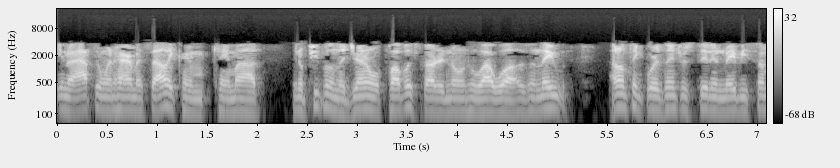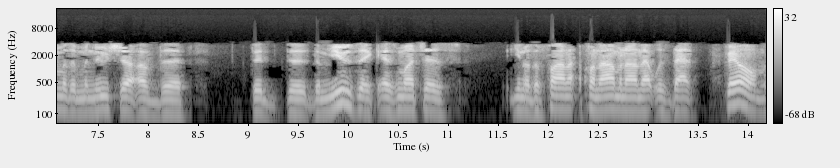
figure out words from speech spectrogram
you know, after when Harry Met Sally came, came out, you know, people in the general public started knowing who I was. And they, I don't think were as interested in maybe some of the minutia of the, the, the, the music as much as, you know, the ph- phenomenon that was that film.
